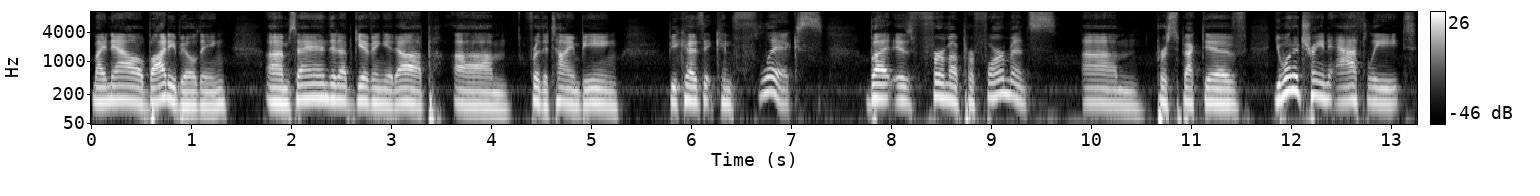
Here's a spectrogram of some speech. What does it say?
my now bodybuilding. Um, so I ended up giving it up um, for the time being because it conflicts. But is from a performance um, perspective, you want to train athlete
